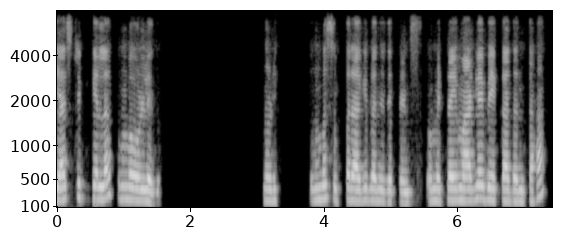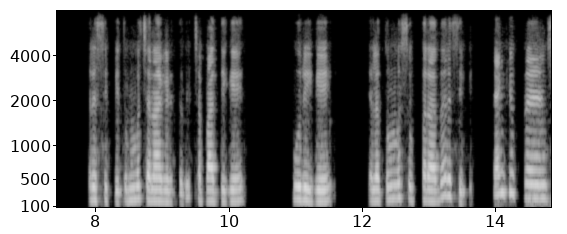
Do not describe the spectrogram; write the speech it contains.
ಗ್ಯಾಸ್ಟ್ರಿಕ್ ಗೆಲ್ಲ ತುಂಬಾ ಒಳ್ಳೇದು. ನೋಡಿ, ತುಂಬಾ ಸೂಪರ್ ಆಗಿ ಬಂದಿದೆ ಫ್ರೆಂಡ್ಸ್ ಒಮ್ಮೆ ಟ್ರೈ ಮಾಡ್ಲೇಬೇಕಾದಂತಹ ರೆಸಿಪಿ ತುಂಬಾ ಚೆನ್ನಾಗಿರ್ತದೆ. ಚಪಾತಿಗೆ, ಪೂರಿಗೆ. ಎಲ್ಲ ತುಂಬಾ ಸೂಪರ್ ಆದ ರೆಸಿಪಿ ಥ್ಯಾಂಕ್ ಯು ಫ್ರೆಂಡ್ಸ್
